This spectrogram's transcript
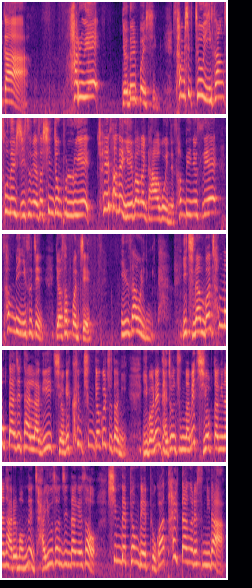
아십니까? 하루에 8번씩 30초 이상 손을 씻으면서 신종플루의 최선의 예방을 다하고 있는 선비뉴스의 선비 이수진 여섯 번째 인사 올립니다. 이 지난번 천목단지 탈락이 지역에 큰 충격을 주더니 이번엔 대전 충남의 지역당이나 다름없는 자유선진당에서 심대평 대표가 탈당을 했습니다.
